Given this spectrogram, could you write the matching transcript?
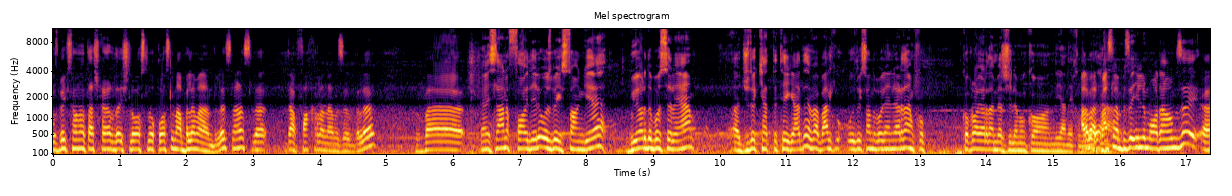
o'zbekistondan tashqarida ishlayapsizlar o'qiyapsizlar man bilaman dedilar sizlarni sizlardan faxrlanamiz dedilar. Va ya'ni sizlarni foydali o'zbekistonga bu yerda bo'lsalar ham juda katta tegadi va balki o'zbekistonda bo'lganlarida ham ko'p ko'proq yordam berishinglar mumkin degandek qildi. Albatta masalan biza ilm odamimiz e,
